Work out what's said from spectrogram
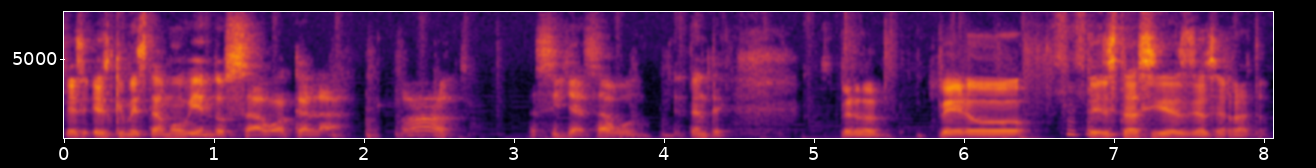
Es, que me está moviendo Sao acá la... ¡Ah! La silla, Sao, detente. Perdón, pero está así desde hace rato.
